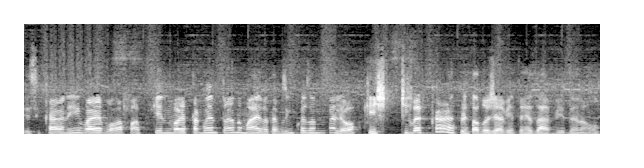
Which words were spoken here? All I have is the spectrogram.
esse cara nem vai lá, porque não vai estar aguentando mais, vai estar fazendo coisa melhor. Kenshin não vai ficar apresentador de evento vida, não.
